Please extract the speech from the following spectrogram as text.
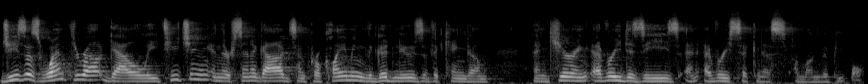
Jesus went throughout Galilee, teaching in their synagogues and proclaiming the good news of the kingdom and curing every disease and every sickness among the people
